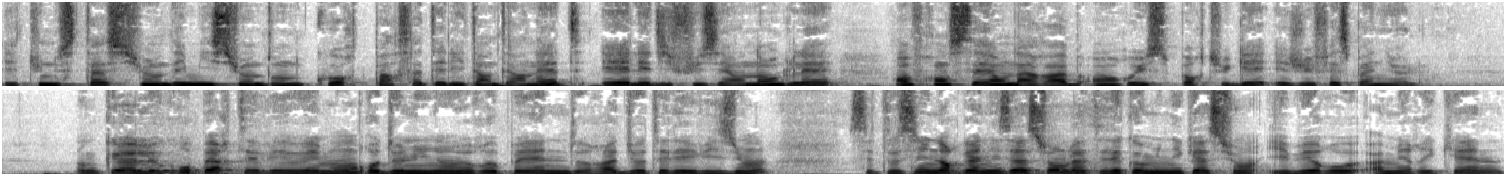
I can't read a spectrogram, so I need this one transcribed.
est une station d'émission d'ondes courtes par satellite Internet et elle est diffusée en anglais, en français, en arabe, en russe, portugais et juif espagnol. Donc, euh, le groupe RTVE est membre de l'Union européenne de radio-télévision. C'est aussi une organisation de la télécommunication ibéro-américaine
